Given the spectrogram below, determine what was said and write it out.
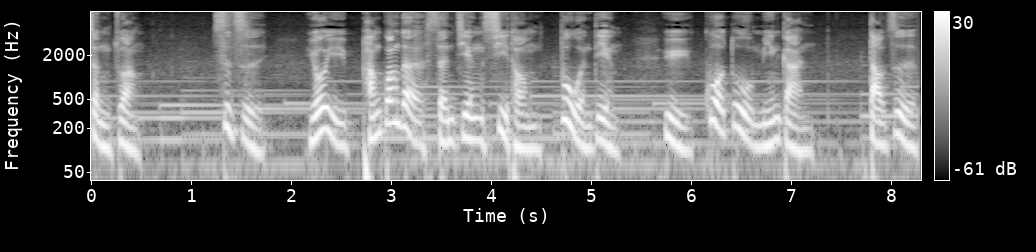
症状，是指由于膀胱的神经系统不稳定与过度敏感，导致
